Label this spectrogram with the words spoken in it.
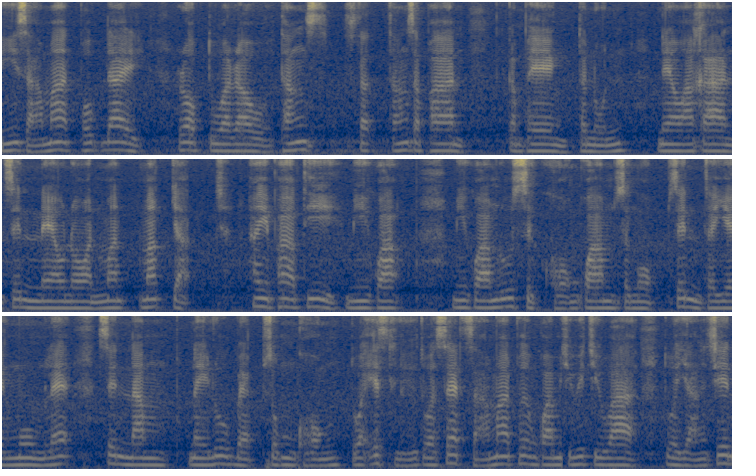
นี้สามารถพบได้รอบตัวเราทั้งทั้งสะพานกำแพง ถนน แนวอาคาร เส้นแนวนอนมันมักจะให้ภาพที่มีความมีความรู้สึกของความสงบ เส้นทะแยงมุมและเส้นนำในรูปแบบทรงของตัว S หรือตัว Z สามารถเพิ่มความมีชีวิตชีวา ตัวอย่างเช่น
